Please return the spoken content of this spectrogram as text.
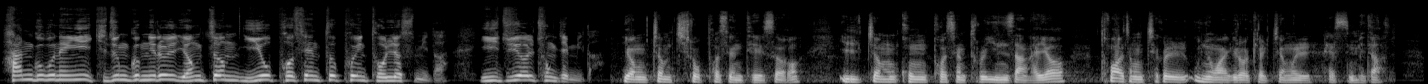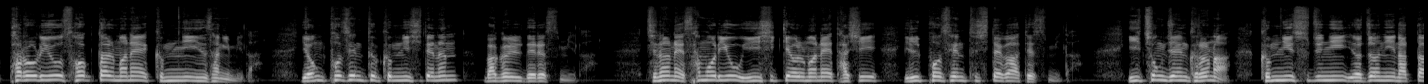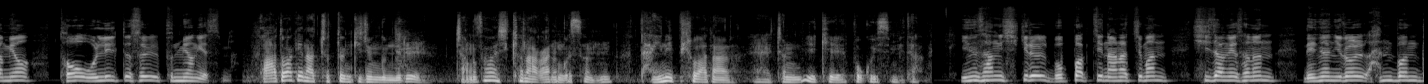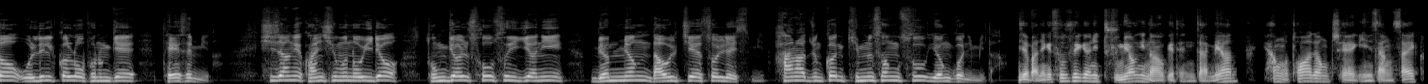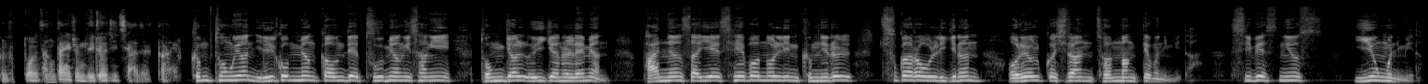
한국은행이 기준금리를 0.25%포인트 올렸습니다. 이주열 총재입니다. 0.75%에서 1.0%로 인상하여 통화 정책을 운용하기로 결정을 했습니다. 8월 이후 석 달 만에 금리 인상입니다. 0% 금리 시대는 막을 내렸습니다. 지난해 3월 이후 20개월 만에 다시 1% 시대가 됐습니다. 이 총재는 그러나 금리 수준이 여전히 낮다며 더 올릴 뜻을 분명했습니다. 과도하게 낮췄던 기준금리를 정상화시켜 나가는 것은 당연히 필요하다 저는 이렇게 보고 있습니다. 인상 시기를 못 박진 않았지만 시장에서는 내년 1월 한 번 더 올릴 걸로 보는 게 대세입니다. 시장의 관심은 오히려 동결 소수 의견이 몇 명 나올지에 쏠려 있습니다. 하나증권 김성수 연구원입니다. 이제 만약에 소수 의견이 두 명이 나오게 된다면 향후 통화 정책 인상 사이클 속도는 상당히 좀 느려지지 않을까. 금통위원 7명 가운데 2명 이상이 동결 의견을 내면 반년 사이에 세 번 올린 금리를 추가로 올리기는 어려울 것이란 전망 때문입니다. CBS 뉴스 이용문입니다.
